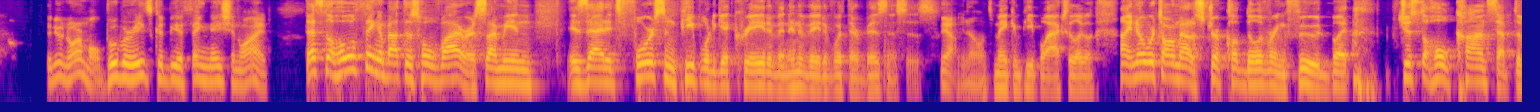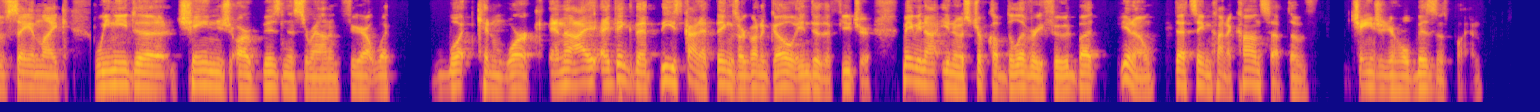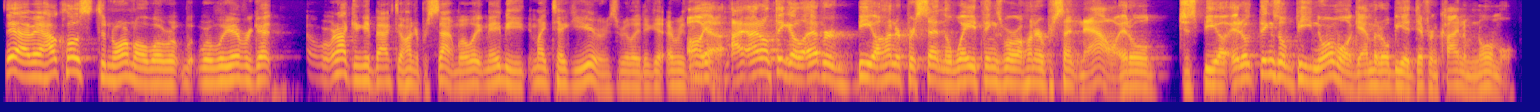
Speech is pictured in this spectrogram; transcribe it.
the new normal. Boober Eats could be a thing nationwide. That's the whole thing about this whole virus. I mean, is that it's forcing people to get creative and innovative with their businesses. Yeah. You know, it's making people actually like, I know we're talking about a strip club delivering food, but just the whole concept of saying like, we need to change our business around and figure out what, what can work. And I, I think that these kind of things are going to go into the future. Maybe not, you know, strip club delivery food, but you know, that same kind of concept of changing your whole business plan. Yeah, I mean, how close to normal will, will we ever get? We're not going to get back to 100. percent Well, maybe it might take years really to get everything. Oh yeah, I, I don't think it'll ever be hundred percent in the way things were hundred percent now. It'll just be a, it'll things will be normal again, but it'll be a different kind of normal.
